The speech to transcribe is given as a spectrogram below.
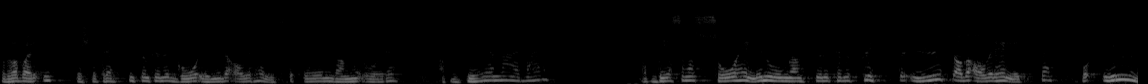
Og det var bare ypperstepresten som kunne gå inn i det aller helligste én gang i året. At det nærværet, at det som var så hellig, noen gang skulle kunne flytte ut av det aller helligste og inn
